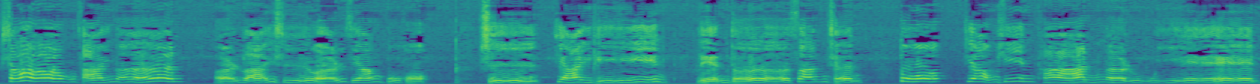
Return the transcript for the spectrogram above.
少才能，二来是二将不和，是家庭连得三成，多侥幸谈而无言，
